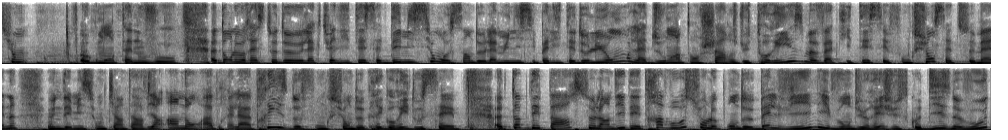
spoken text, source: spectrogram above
émission augmente à nouveau. Dans le reste de l'actualité, cette démission au sein de la municipalité de Lyon, l'adjointe en charge du tourisme va quitter ses fonctions cette semaine. Une démission qui intervient un an après la prise de fonction de Grégory Doucet. Top départ ce lundi des travaux sur le pont de Belleville. Ils vont durer jusqu'au 19 août.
